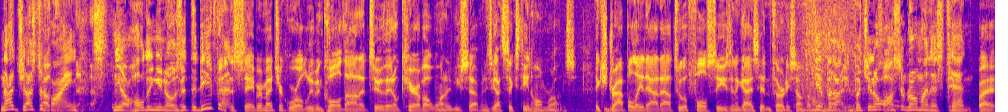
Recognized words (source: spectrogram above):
not justifying, oh. you know, holding your nose at the defense. The sabermetric world, we've been called on it too. They don't care about 187. He's got 16 home runs. Extrapolate that out to a full season, a guy's hitting 30 something. Yeah, but I, but you know, Austin Romine has ten. Right.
